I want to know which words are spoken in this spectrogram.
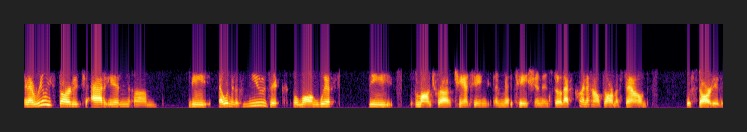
and I really started to add in um, the element of music along with the mantra chanting and meditation. And so that's kind of how Dharma Sound was started.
